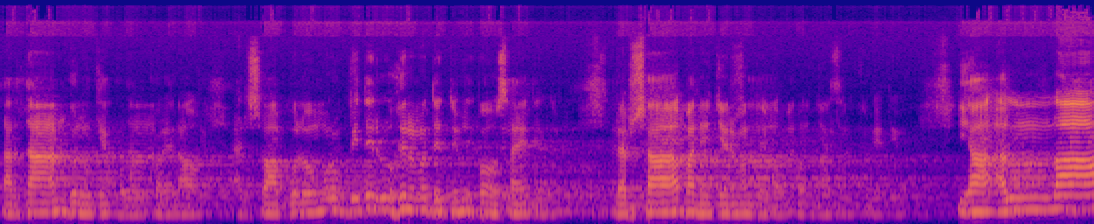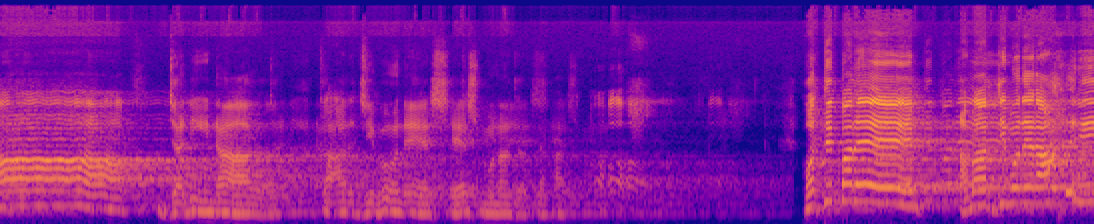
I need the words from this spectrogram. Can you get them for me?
তার দানগুলোকে কবল করে নাও। আর সবগুলো মুরব্বীদের রুহের মধ্যে তুমি পৌঁছায় দিও। ব্যবসা বাণিজ্যের মধ্যে করে দিও। ইয়া আল্লাহ, জানি না কার জীবনের শেষ মোনাজাতে হতে পারে আমার জীবনের আখেরি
